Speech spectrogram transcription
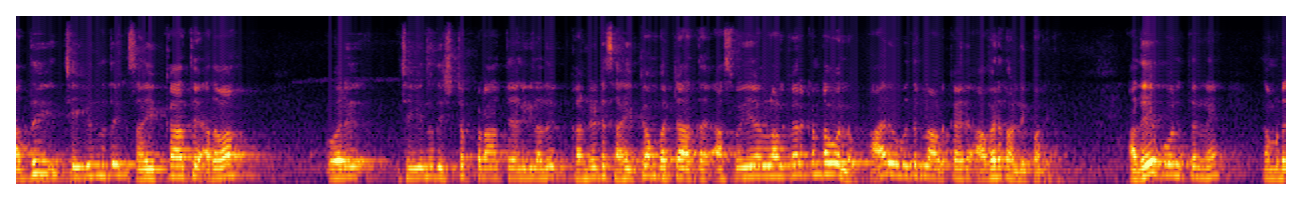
അത് ചെയ്യുന്നത് സഹിക്കാത്ത അഥവാ ഒരു ചെയ്യുന്നത് ഇഷ്ടപ്പെടാത്ത അല്ലെങ്കിൽ അത് കണ്ടിട്ട് സഹിക്കാൻ പറ്റാത്ത അസൂയുള്ള ആൾക്കാരൊക്കെ ഉണ്ടാവുമല്ലോ. ആ രൂപത്തിലുള്ള ആൾക്കാർ അവരെ തള്ളിപ്പറയാം. അതേപോലെ തന്നെ നമ്മുടെ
